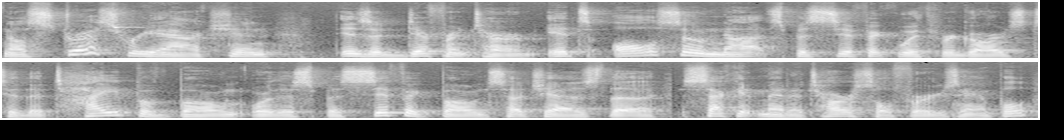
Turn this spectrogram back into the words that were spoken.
Now, stress reaction is a different term. It's also not specific with regards to the type of bone or the specific bone, such as the second metatarsal, for example,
